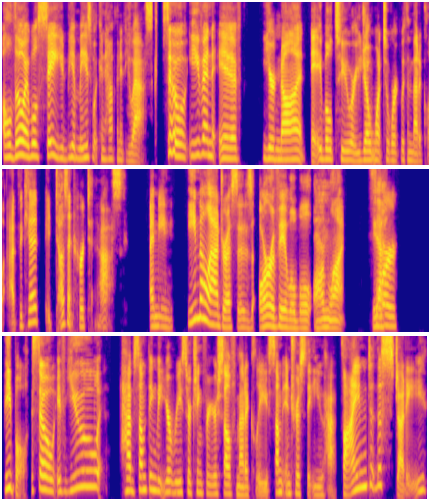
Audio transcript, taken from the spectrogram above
although I will say you'd be amazed what can happen if you ask. So even if you're not able to or you don't want to work with a medical advocate, it doesn't hurt to ask. I mean, email addresses are available online Yeah. for people. So if you have something that you're researching for yourself medically, some interest that you have, find the study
